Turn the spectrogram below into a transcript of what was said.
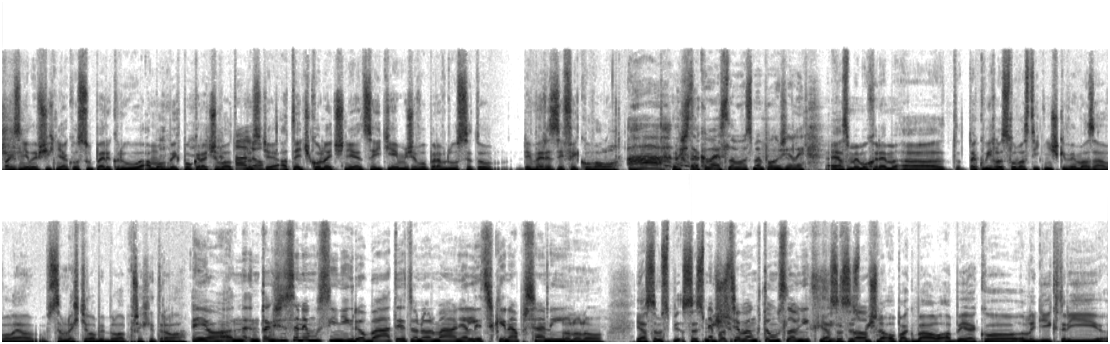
pak zněli všichni jako Supercrew a mohl bych pokračovat Ano. prostě. A teď konečně cítím, že opravdu se to diverzifikovalo. A, ah, až takové slovo jsme použili. Já jsem mimochodem uh, t- takovýhle slova z té knížky vymazával. Já jsem nechtěl, aby byla přechytrala. Jo, n- takže se nemusí nikdo bát, je to normálně lidsky napsaný. No, no, no. Já jsem spí- se spíš... Nepotřebujeme k tomu slovník Já jsem se slov. spíš naopak bál, aby jako lidi, kteří uh,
